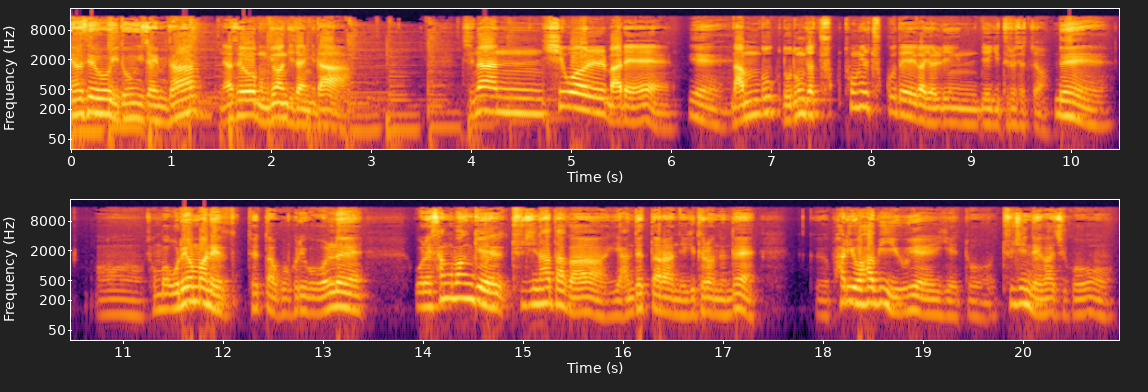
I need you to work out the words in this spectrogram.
안녕하세요. 이동훈 기자입니다. 안녕하세요. 문경환 기자입니다. 지난 10월 말에 예. 남북 노동자 축, 통일 축구대회가 열린 얘기 들으셨죠? 네. 어, 정말 오래간만에 됐다고. 그리고 원래 올해 상반기에 추진하다가 이게 안 됐다라는 얘기 들었는데 그 파리오 합의 이후에 이게 또 추진돼 가지고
